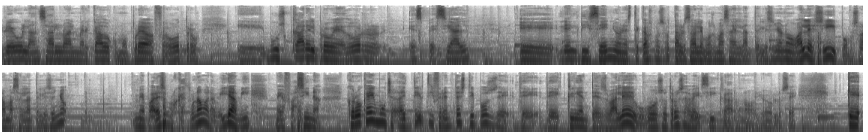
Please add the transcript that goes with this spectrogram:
luego lanzarlo al mercado como prueba fue otro, eh, buscar el proveedor especial, eh, el diseño, en este caso pues tal vez hablemos más adelante, el diseño no vale, sí, podemos hablar más adelante del diseño, me parece porque es una maravilla, a mí me fascina. Creo que hay muchas, hay diferentes tipos de, de, clientes, ¿vale? Vosotros sabéis, sí, claro, no, yo lo sé. Que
